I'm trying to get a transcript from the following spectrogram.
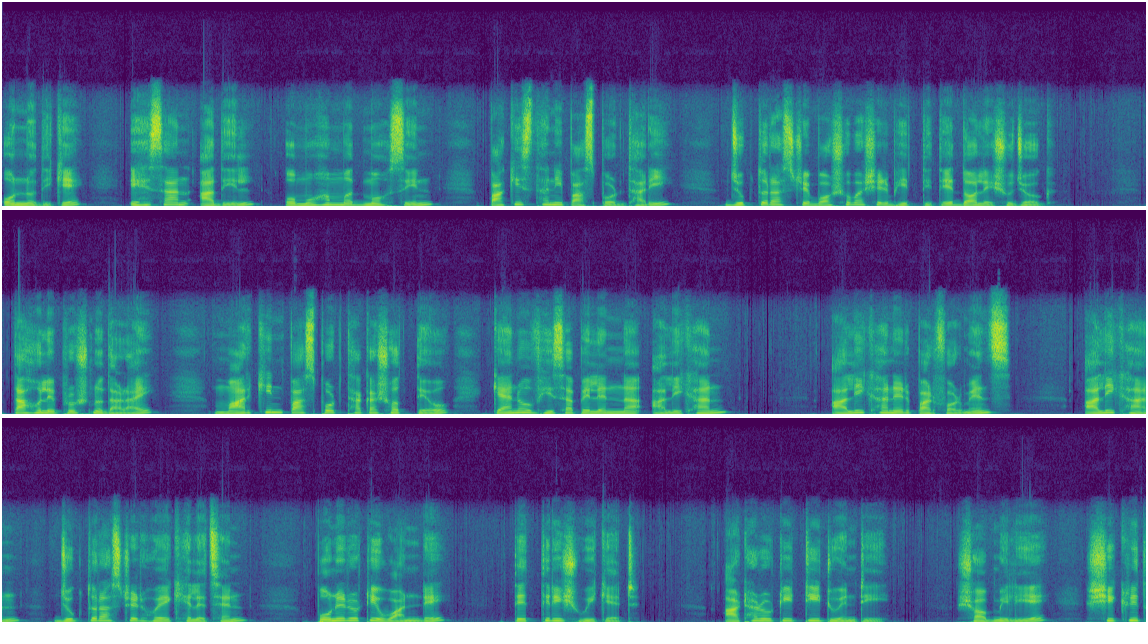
অন্যদিকে এহসান আদিল ও মোহাম্মদ মোহসিন পাকিস্তানি পাসপোর্টধারী, যুক্তরাষ্ট্রে বসবাসের ভিত্তিতে দলে সুযোগ। তাহলে প্রশ্ন দাঁড়ায়, মার্কিন পাসপোর্ট থাকা সত্ত্বেও কেন ভিসা পেলেন না আলী খান? আলী খানের পারফরমেন্স আলী খান যুক্তরাষ্ট্রের হয়ে খেলেছেন পনেরোটি ওয়ানডে ৩৩ উইকেট, আঠারোটি টি টোয়েন্টি সব মিলিয়ে স্বীকৃত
